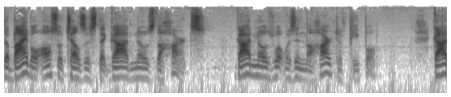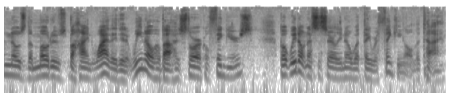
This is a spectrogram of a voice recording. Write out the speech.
The Bible also tells us that God knows the hearts. God knows what was in the heart of people. God knows the motives behind why they did it. We know about historical figures, but we don't necessarily know what they were thinking all the time.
